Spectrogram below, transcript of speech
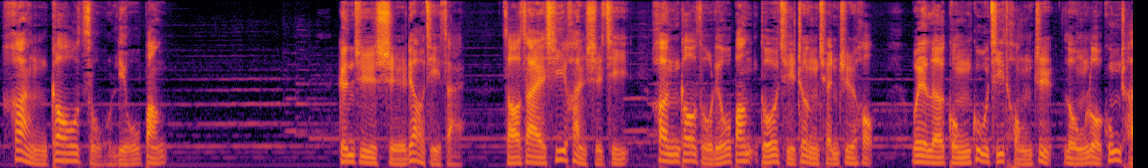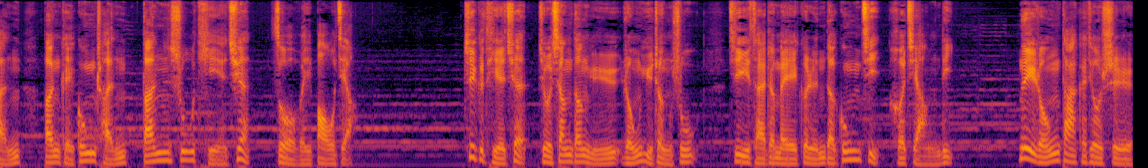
汉高祖刘邦。根据史料记载，早在西汉时期，汉高祖刘邦夺取政权之后，为了巩固其统治、笼络功臣，颁给功臣丹书铁券作为褒奖。这个铁券就相当于荣誉证书，记载着每个人的功绩和奖励。内容大概就是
